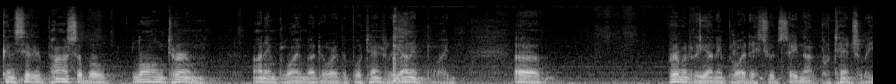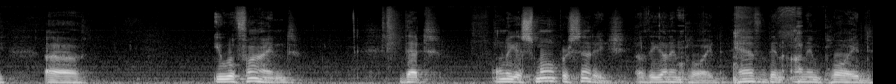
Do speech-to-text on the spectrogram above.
considered possible long-term unemployment or the potentially unemployed, uh, permanently unemployed, I should say, not potentially, uh, you will find that only a small percentage of the unemployed have been unemployed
